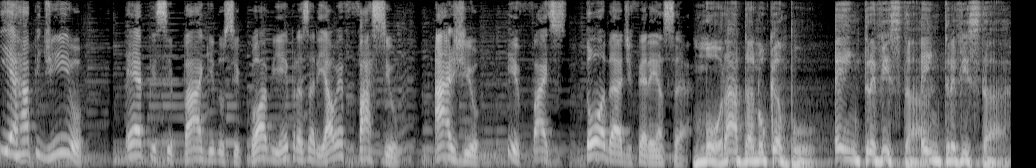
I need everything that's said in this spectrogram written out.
e é rapidinho. App Cipag do Cicobi Empresarial é fácil, ágil e faz toda a diferença. Morada no campo. Entrevista. Entrevista.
